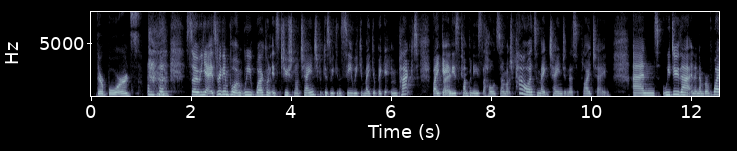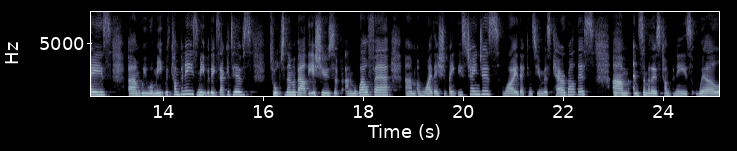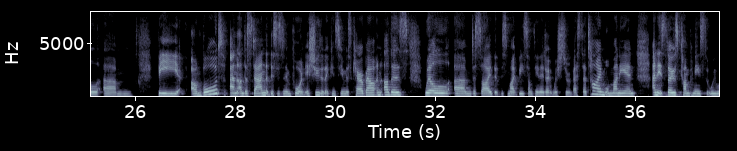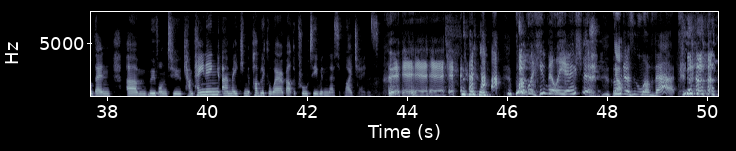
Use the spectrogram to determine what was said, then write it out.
their boards? Mm-hmm. so yeah, it's really important. We work on institutional change because we can see we can make a bigger impact by getting right. these companies that hold so much power to make change in their supply chain. And we do that in a number of ways. Um, we will meet with companies, meet with executives, talk to them about the issues of animal welfare um, and why they should make these changes, why their consumers care about this. Um, and some of those companies will um, be on board and understand that this is an important issue that their consumers care about, and others will um, decide that this might be something they don't wish to invest their time or money in. And it's those companies that we will then um, move on to campaigning and making the public aware about the cruelty within their supply chains. public humiliation. Who doesn't love that?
